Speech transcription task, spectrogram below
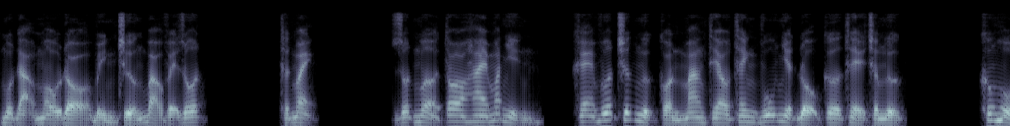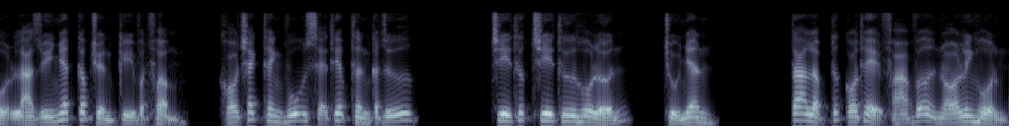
một đạo màu đỏ bình chướng bảo vệ rốt. Thật mạnh! Rốt mở to hai mắt nhìn khe vớt trước ngực còn mang theo thanh vũ nhiệt độ cơ thể châm ngực. Không hổ là duy nhất cấp truyền kỳ vật phẩm, khó trách thanh vũ sẽ tiếp thân cất giữ. Chi thức chi thư hô lớn, chủ nhân! Ta lập tức có thể phá vỡ nó linh hồn,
